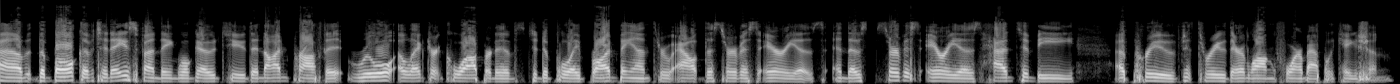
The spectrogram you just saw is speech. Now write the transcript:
Um, the bulk of today's funding will go to the nonprofit rural electric cooperatives to deploy broadband throughout the service areas. And those service areas had to be approved through their long form application.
